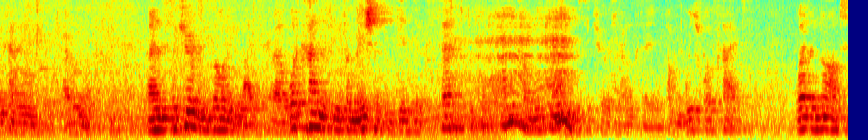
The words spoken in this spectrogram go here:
you can, I don't know. And security zoning, like uh, what kind of information is acceptable from security enclave, from which website, whether or not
